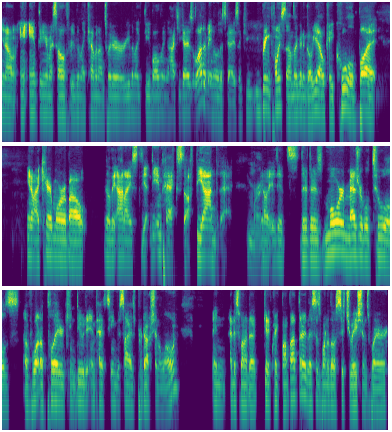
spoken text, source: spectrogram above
you know Anthony or myself or even like Kevin on Twitter or even like the evolving hockey guys, a lot of analytics guys, like you, you bring points to them, they're going to go, yeah, okay, cool, but you know I care more about you know the on ice the, the impact stuff beyond that. Right. You know, it, it's there. There's more measurable tools of what a player can do to impact team besides production alone and I just wanted to get a quick bump out there. And this is one of those situations where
